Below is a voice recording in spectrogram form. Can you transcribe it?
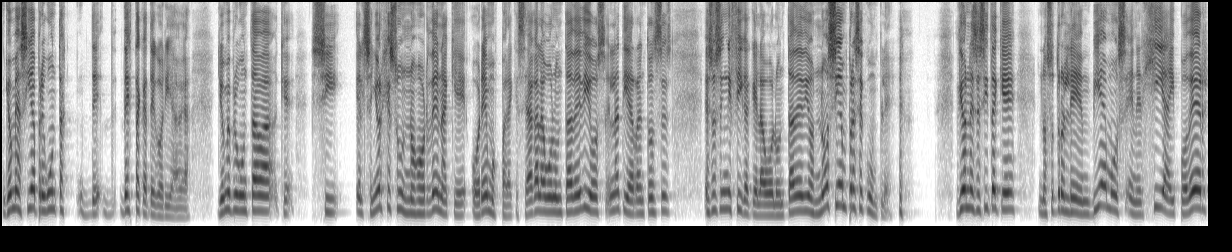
yo me hacía preguntas de, esta categoría. ¿vea? Yo me preguntaba que si el Señor Jesús nos ordena que oremos para que se haga la voluntad de Dios en la tierra, entonces eso significa que la voluntad de Dios no siempre se cumple. Dios necesita que nosotros le enviemos energía y poder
